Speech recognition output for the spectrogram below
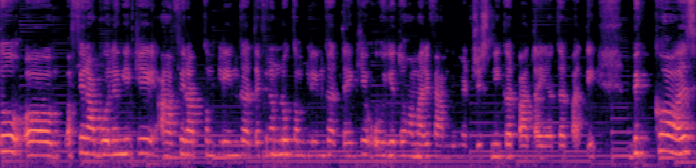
तो फिर आप बोलेंगे कि आ, फिर आप कंप्लेन करते हैं। फिर हम लोग कंप्लेन करते हैं कि ओ ये तो हमारे फैमिली में एडजस्ट नहीं कर पाता या कर पाती। बिकॉज़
